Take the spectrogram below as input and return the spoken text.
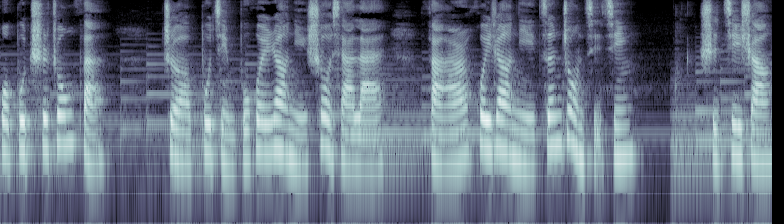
或不吃中饭，这不仅不会让你瘦下来，反而会让你增重几斤。实际上，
